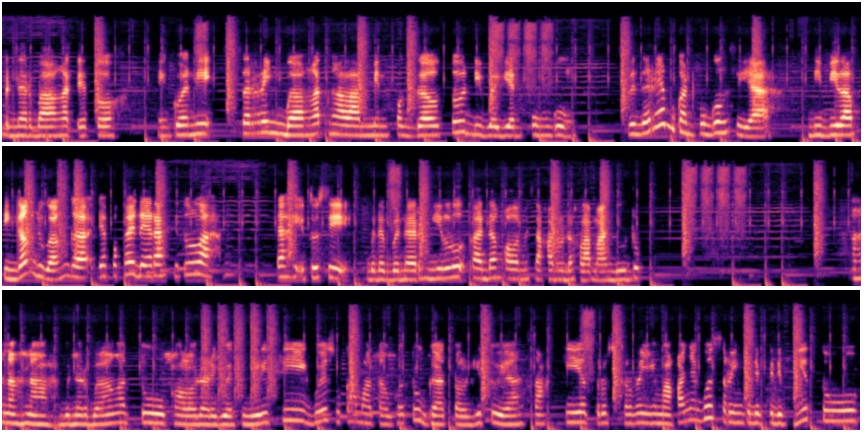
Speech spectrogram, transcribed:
bener banget itu. Nih, gue nih sering banget ngalamin pegel tuh di bagian punggung. Sebenarnya bukan punggung sih ya. Dibilang pinggang juga enggak. Ya pokoknya daerah situlah. Ya itu sih bener-bener ngilu kadang kalau misalkan udah kelamaan duduk. Nah, nah, nah, bener banget tuh. Kalau dari gue sendiri sih, gue suka mata gue tuh gatel gitu ya, sakit, terus kering. Makanya gue sering kedip-kedip gitu.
